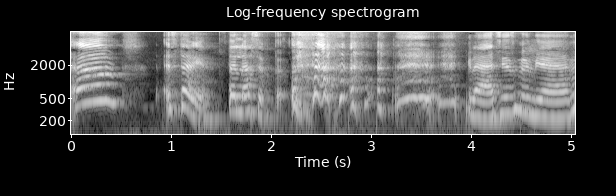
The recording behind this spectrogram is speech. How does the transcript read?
Ah, está bien, te lo acepto. Gracias, Julián.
